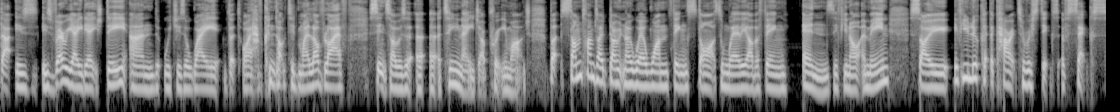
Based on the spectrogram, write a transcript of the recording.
that is is very ADHD, and which is a way that I have conducted my love life since I was a, a, a teenager, pretty much. But sometimes I don't know where one thing starts and where the other thing ends, if you know what I mean. So, if you look at the characteristics of sex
